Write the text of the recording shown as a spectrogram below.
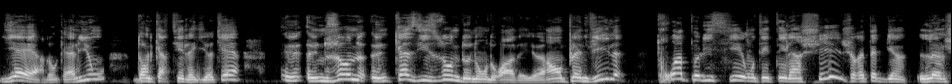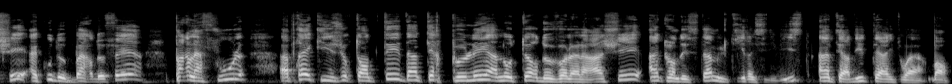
Hier, donc à Lyon, dans le quartier de la Guillotière, une zone, une quasi-zone de non-droit d'ailleurs, hein, en pleine ville, Trois policiers ont été lynchés, je répète bien, lynchés à coups de barre de fer par la foule après qu'ils eurent tenté d'interpeller un auteur de vol à l'arraché, un clandestin multirécidiviste interdit de territoire. Bon,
